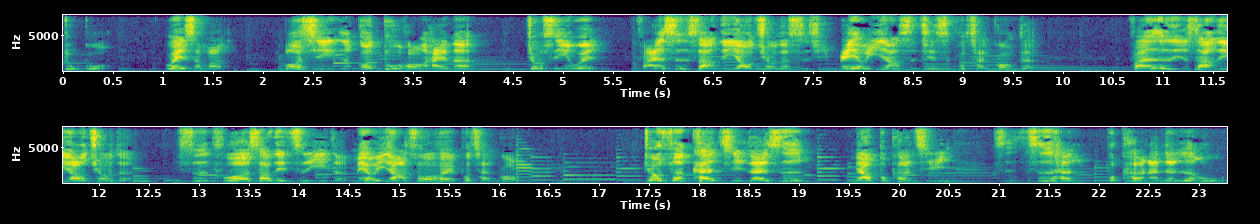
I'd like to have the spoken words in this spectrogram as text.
渡过。为什么摩西能够渡红海呢？就是因为凡是上帝要求的事情，没有一样事情是不成功的。凡是上帝要求的，是符合上帝旨意的，没有一样说会不成功。就算看起来是遥不可及，是是很不可能的任务，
